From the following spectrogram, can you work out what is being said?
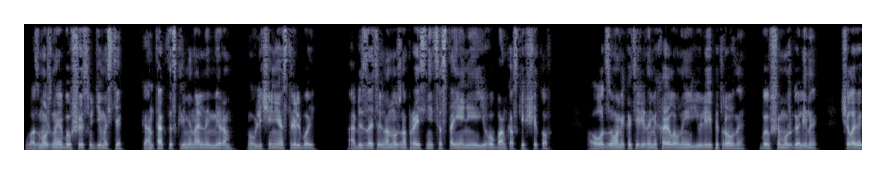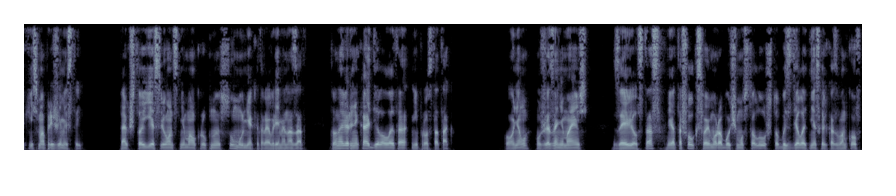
Возможные бывшие судимости, контакты с криминальным миром, увлечение стрельбой. Обязательно нужно прояснить состояние его банковских счетов. По отзывам Екатерины Михайловны и Юлии Петровны, бывший муж Галины, человек весьма прижимистый. Так что если он снимал крупную сумму некоторое время назад, то наверняка делал это не просто так. «Понял, уже занимаюсь», — заявил Стас и отошел к своему рабочему столу, чтобы сделать несколько звонков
